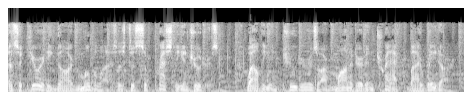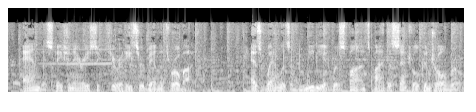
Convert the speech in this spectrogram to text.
a security guard mobilizes to suppress the intruders, while the intruders are monitored and tracked by radar and the stationary security surveillance robot as well as an immediate response by the central control room.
